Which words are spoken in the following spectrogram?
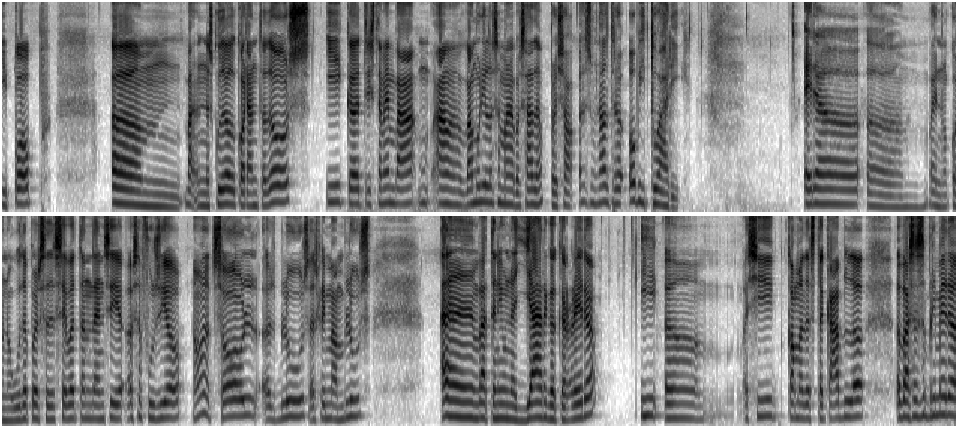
i pop, eh, nascuda del 42 i que tristament va, ah, va morir la setmana passada, però això és un altre obituari. Era eh, bueno, coneguda per la seva tendència a la fusió, no? el soul, el blues, el rhythm and blues. Eh, va tenir una llarga carrera i eh, així com a destacable va ser la primera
